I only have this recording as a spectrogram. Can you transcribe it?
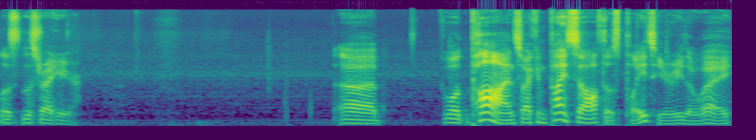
Let's let's try here. Uh, well, pawn. So I can probably sell off those plates here either way.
